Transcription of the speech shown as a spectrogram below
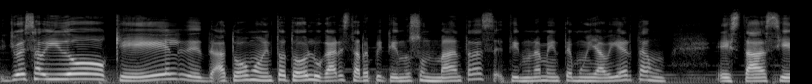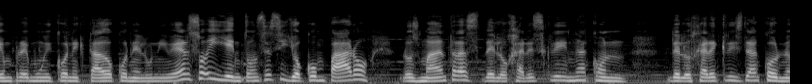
yo he sabido que él eh, a todo momento, a todo lugar, está repitiendo sus mantras, tiene una mente muy abierta, está siempre muy conectado con el universo y entonces si yo comparo los mantras de los Krishna con de los Hare Krishna con,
